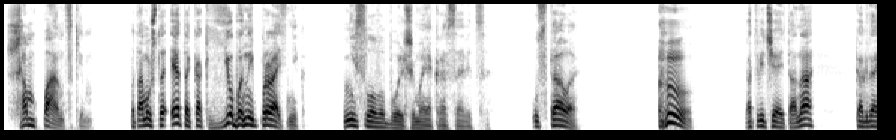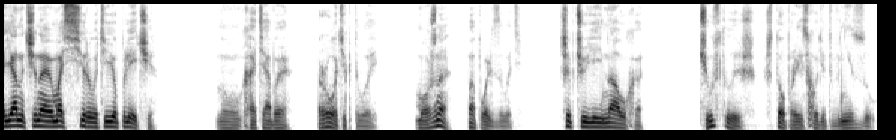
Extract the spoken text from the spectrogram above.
шампанским потому что это как ёбаный праздник. Ни слова больше, моя красавица. Устала? отвечает она, когда я начинаю массировать ее плечи. Ну, хотя бы ротик твой. Можно попользовать? Шепчу ей на ухо. Чувствуешь, что происходит внизу?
